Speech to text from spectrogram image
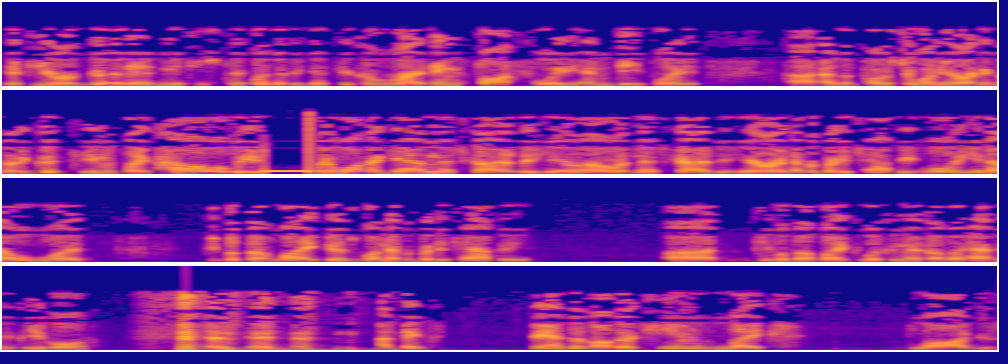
if you're good at it and if you stick with it, it gets you to writing thoughtfully and deeply, uh, as opposed to when you're writing about a good team, it's like, holy, we won again, this guy's a hero, and this guy's a hero, and everybody's happy. Well, you know what people don't like is when everybody's happy. Uh, people don't like looking at other happy people. It, it, I think fans of other teams like blogs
